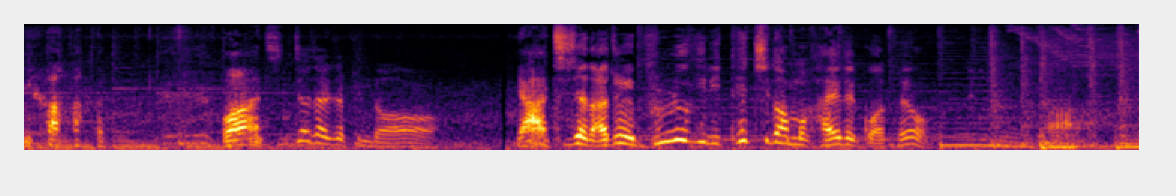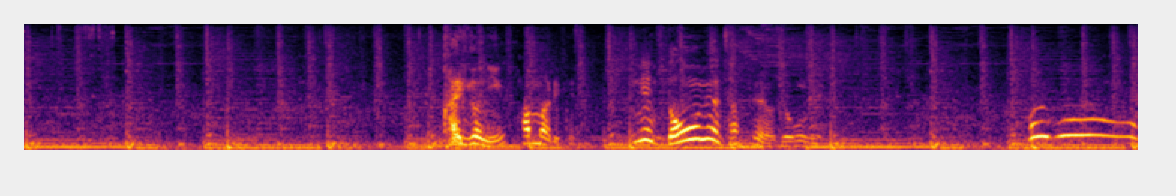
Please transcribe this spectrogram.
야, 와 진짜 잘 잡힌다. 야 진짜 나중에 블루길이 퇴치도 한번 가야 될 것 같아요. 발견이? 한 마리 그냥. 넣으면 잡혀요 넣으면. 아이고.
